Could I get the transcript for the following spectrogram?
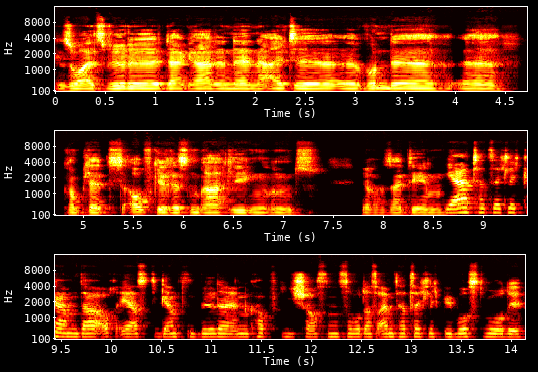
So als würde da gerade eine, eine alte äh, Wunde äh, komplett aufgerissen brach liegen und ja, seitdem. Ja, tatsächlich kamen da auch erst die ganzen Bilder in den Kopf geschossen, so dass einem tatsächlich bewusst wurde,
